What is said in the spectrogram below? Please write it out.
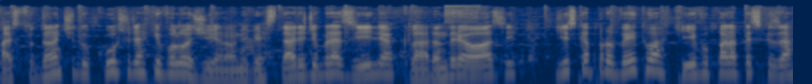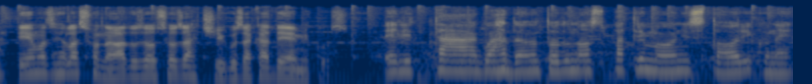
A estudante do curso de arquivologia na Universidade de Brasília, Clara Andreozzi, diz que aproveita o arquivo para pesquisar temas relacionados aos seus artigos acadêmicos. Ele está guardando todo o nosso patrimônio histórico, né?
